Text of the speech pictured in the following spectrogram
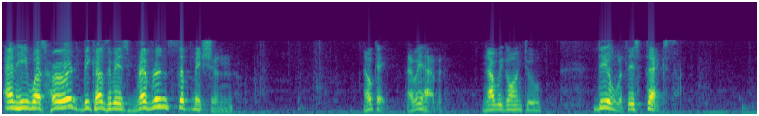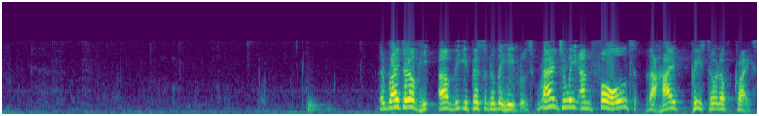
and he was heard because of his reverent submission. Okay, there we have it. Now we're going to deal with this text. The writer of, he, of the Epistle to the Hebrews gradually unfolds the high priesthood of Christ.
